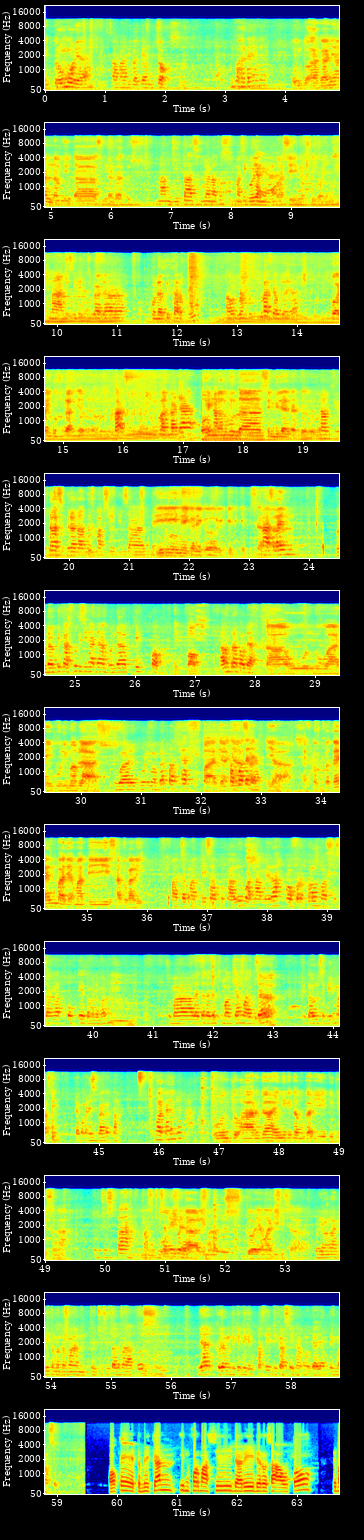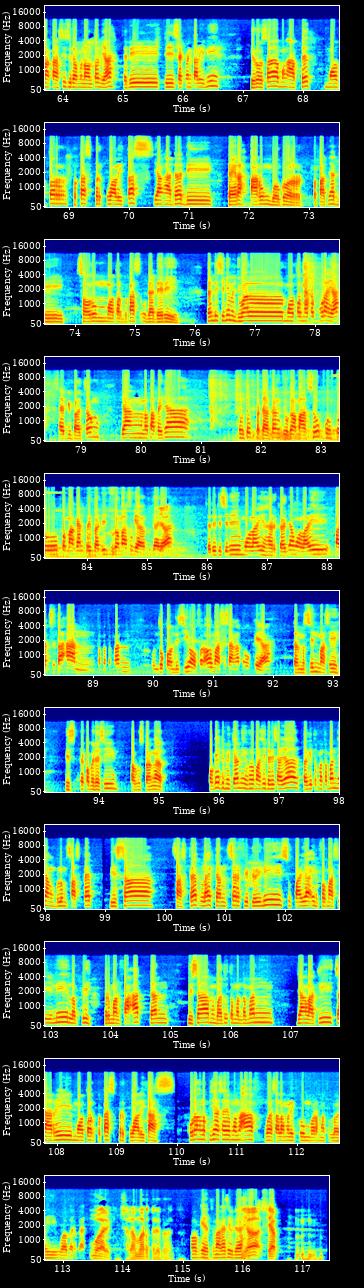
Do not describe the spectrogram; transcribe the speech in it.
berumur ya sama di bagian jok untuk harganya udah Untuk harganya 6 juta 900. 6 juta 900 masih goyang ya Masih masih goyang. nah di sini juga ada Honda Fit Cargo tahun 2011 ya udah ya 2011 ya. benar. Mas, harganya Oh, enak 6 dulu. juta 900. 6 juta 900 masih bisa Ini nego-nego dikit-dikit bisa. nah selain Honda Fit Cargo di sini ada Honda Fit Pop Hit pop tahun berapa udah tahun 2015. 2015 pas F Pajaknya Kabupaten ya? Iya, F kabupaten pajak mati satu kali. pajak mati satu kali warna merah overall masih sangat oke teman-teman Hmm. cuma lecet-lecet kemakian Ya. wajar di tahun segini masih rekomendasi banget lah harganya udah Untuk harga ini kita buka di tujuh setengah. Tujuh setengah masih bisa nego juta ya lima ratus goyang lagi bisa. goyang lagi teman-teman tujuh juta lima ratus Hmm. ya goyang dikit-dikit pasti dikasih harga yang penting masuk Oke, demikian informasi dari Derosa Auto. Terima kasih sudah menonton ya. Jadi di segmen kali ini Derosa mengupdate motor bekas berkualitas yang ada di daerah Parung Bogor, tepatnya di showroom motor bekas Udaderi. Dan di sini menjual motor-motor murah ya, semi bacong yang notabene untuk pedagang juga masuk untuk pemakaian pribadi juga masuk ya Bunda ya. Jadi di sini mulai harganya mulai 4 jutaan. Teman-teman untuk kondisi overall masih sangat oke ya. Dan mesin masih rekomendasi bagus banget. Oke demikian informasi dari saya. Bagi teman-teman yang belum subscribe bisa subscribe like dan share video ini supaya informasi ini lebih bermanfaat dan bisa membantu teman-teman yang lagi cari motor bekas berkualitas kurang lebihnya saya mohon maaf wassalamualaikum warahmatullahi wabarakatuh Waalaikumsalam warahmatullahi wabarakatuh. oke terima kasih udah Ya, siap.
